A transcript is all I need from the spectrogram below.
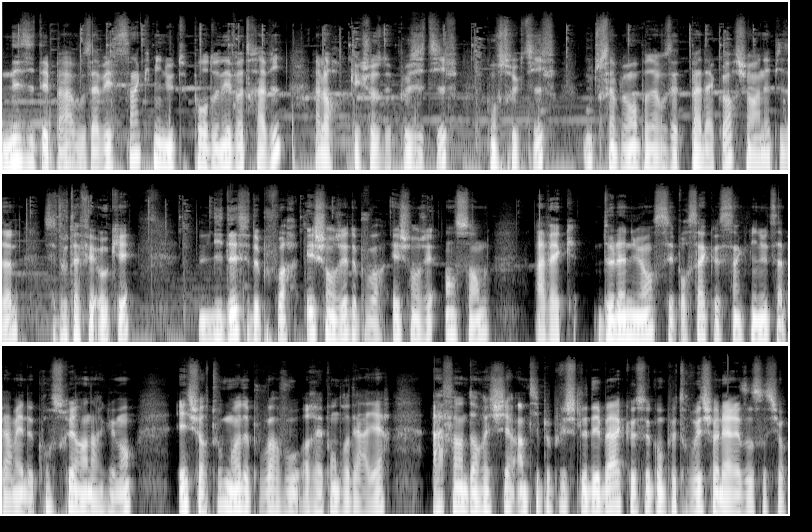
N'hésitez pas, vous avez 5 minutes pour donner votre avis. Alors quelque chose de positif, constructif, ou tout simplement pour dire que vous n'êtes pas d'accord sur un épisode, c'est tout à fait ok. L'idée c'est de pouvoir échanger, de pouvoir échanger ensemble avec de la nuance, c'est pour ça que 5 minutes ça permet de construire un argument, et surtout moi de pouvoir vous répondre derrière afin d'enrichir un petit peu plus le débat que ceux qu'on peut trouver sur les réseaux sociaux.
